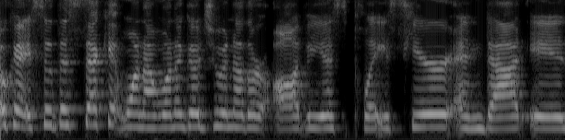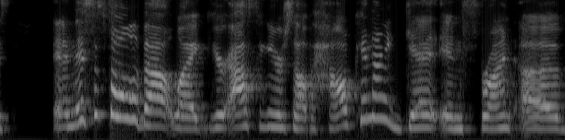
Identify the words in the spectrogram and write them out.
Okay, so the second one, I want to go to another obvious place here, and that is and this is all about like you're asking yourself how can i get in front of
